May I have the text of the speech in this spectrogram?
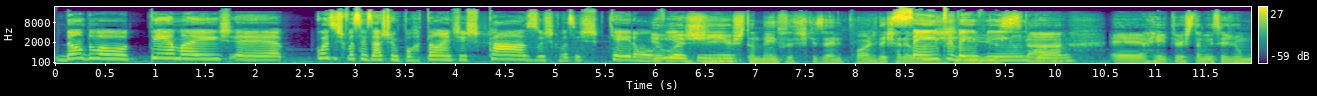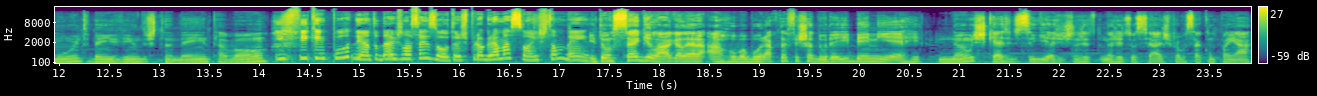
dando temas, é, coisas que vocês acham importantes, casos que vocês queiram ouvir. Elogios aqui. também, se vocês quiserem, pode deixar elogios. Sempre bem-vindo. Tá? É, haters também sejam muito bem-vindos também, tá bom? E fiquem por dentro das nossas outras programações também. Então segue lá, galera, arroba Buraco da Fechadura IBMR. Não esquece de seguir a gente nas, redes sociais pra você acompanhar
